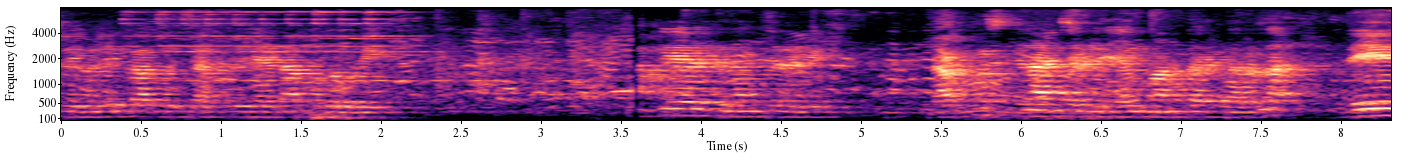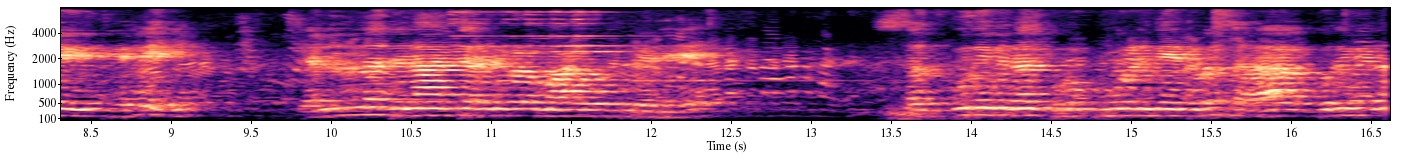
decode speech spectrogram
ಶ್ರೀ ಮಲ್ಲಿಕಾರ್ಜುನ ಶಾಸ್ತ್ರಿ ಜಯನಾಥಗೌರಿ ಮಹಿಳೆಯರ ದಿನಾಚರಣೆ, ಡಾಕ್ಟರ್ಸ್ ದಿನಾಚರಣೆ ಏನು ಮಾಡ್ತಾ ಇದ್ದಾರಲ್ಲ, ಅದೇ ರೀತಿಯಲ್ಲಿ ಎಲ್ಲ ದಿನಾಚರಣೆಗಳು ಮಾಡುವುದು ಬೇರೆ. ಸದ್ಗುರುವಿನ ಗುರು ಪೂರ್ಣಿಮೆ ದಿವಸ ಗುರುವಿನ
